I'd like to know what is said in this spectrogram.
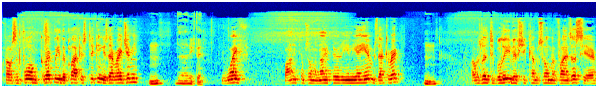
If I was informed correctly, the clock is ticking. Is that right, Jimmy? mm, det er riktig. Your wife, Bonnie, comes home at 9.30 in the a.m. Is that correct? Mm. I was led to believe if she comes home and finds us here,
